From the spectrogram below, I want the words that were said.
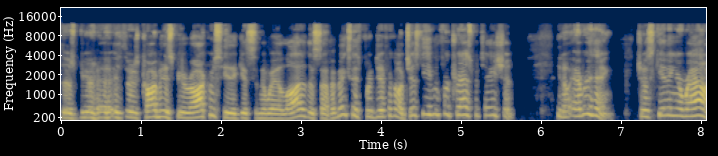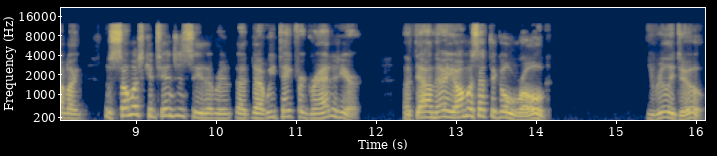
there's there's communist bureaucracy that gets in the way of a lot of the stuff. It makes it for difficult, just even for transportation. You know, everything, just getting around. Like there's so much contingency that we, that, that we take for granted here. That down there, you almost have to go rogue. You really do.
